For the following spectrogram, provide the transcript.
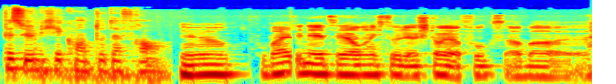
persönliche Konto der Frau. Ja, wobei ich bin jetzt ja auch nicht so der Steuerfuchs, aber äh,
